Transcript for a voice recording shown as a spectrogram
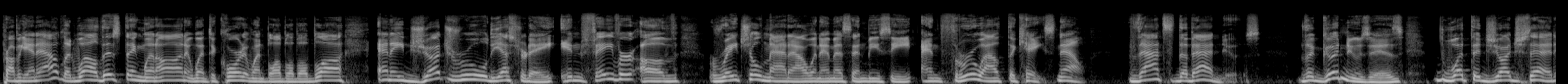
propaganda outlet. Well, this thing went on, it went to court, it went blah, blah, blah, blah. And a judge ruled yesterday in favor of Rachel Maddow and MSNBC and threw out the case. Now, that's the bad news. The good news is what the judge said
